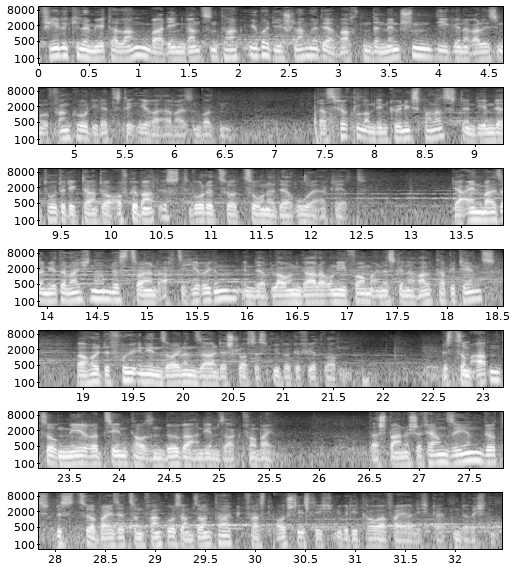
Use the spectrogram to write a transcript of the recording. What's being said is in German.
Viele Kilometer lang war den ganzen Tag über die Schlange der wartenden Menschen, die Generalissimo Franco die letzte Ehre erweisen wollten. Das Viertel um den Königspalast, in dem der tote Diktator aufgebahrt ist, wurde zur Zone der Ruhe erklärt. Der einbalsamierte Leichnam des 82-Jährigen in der blauen Gala-Uniform eines Generalkapitäns war heute früh in den Säulensaal des Schlosses übergeführt worden. Bis zum Abend zogen mehrere Zehntausend Bürger an dem Sarg vorbei. Das spanische Fernsehen wird bis zur Beisetzung Francos am Sonntag fast ausschließlich über die Trauerfeierlichkeiten berichten.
